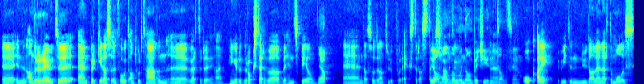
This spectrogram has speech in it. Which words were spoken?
in een andere ruimte. En per keer dat ze een fout antwoord gaven, werd er, ging er een rockster wat beginnen spelen. Ja. En dat zorgde natuurlijk voor extra stress. Ja, man, dat moet nog een beetje irritant zijn. Ook, allee, we weten nu dat Lennart de Mol is.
